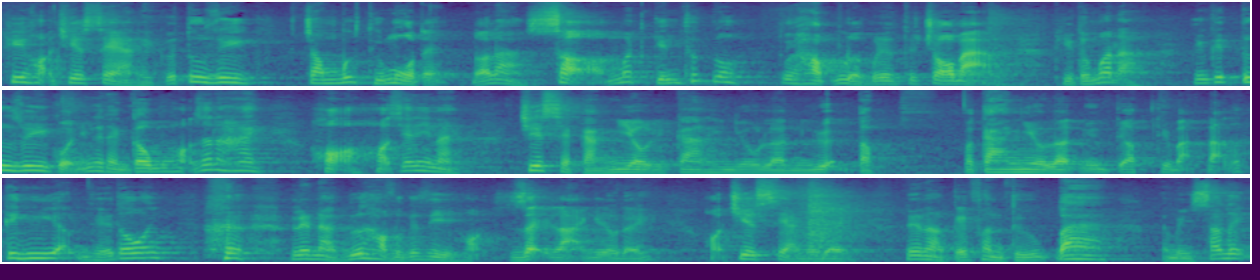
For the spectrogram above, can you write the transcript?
khi họ chia sẻ thì cái tư duy trong bước thứ một ấy, đó là sợ mất kiến thức luôn tôi học được, bây giờ tôi cho bạn. Thì tôi mất à? Những cái tư duy của những người thành công, họ rất là hay. Họ họ sẽ như này. Chia sẻ càng nhiều thì càng nhiều lần luyện tập và càng nhiều lần luyện tập thì bạn đã có kinh nghiệm thế thôi. Nên là cứ học được cái gì họ dạy lại cái điều đấy họ chia sẻ điều đấy. Nên là cái phần thứ ba là mình xác định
